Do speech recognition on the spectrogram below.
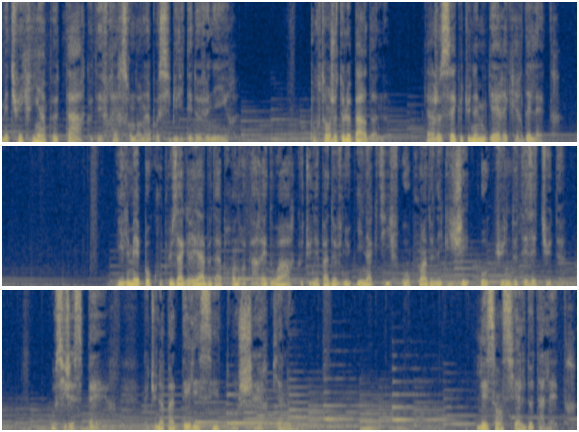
Mais tu écris un peu tard que tes frères sont dans l'impossibilité de venir. Pourtant je te le pardonne, car je sais que tu n'aimes guère écrire des lettres il m'est beaucoup plus agréable d'apprendre par Édouard que tu n'es pas devenu inactif au point de négliger aucune de tes études. Aussi j'espère que tu n'as pas délaissé ton cher piano. L'essentiel de ta lettre,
